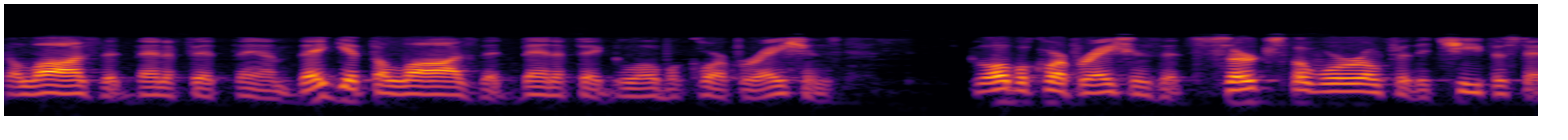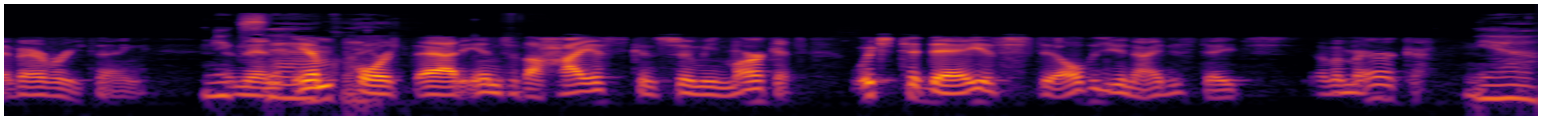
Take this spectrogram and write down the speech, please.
the laws that benefit them. They get the laws that benefit global corporations. Global corporations that search the world for the cheapest of everything exactly. and then import that into the highest consuming markets, which today is still the United States of America. Yeah.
